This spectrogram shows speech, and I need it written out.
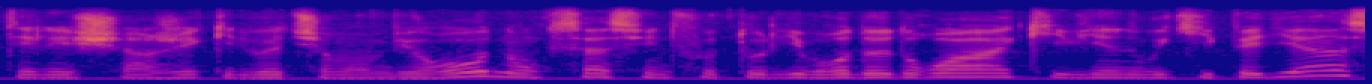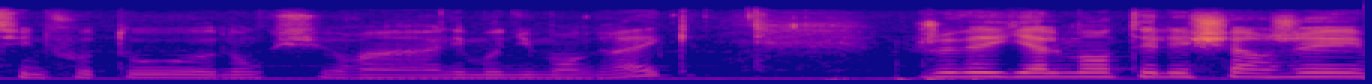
téléchargée qui doit être sur mon bureau. Donc ça c'est une photo libre de droit qui vient de Wikipédia. C'est une photo euh, donc sur les monuments grecs. Je vais également télécharger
